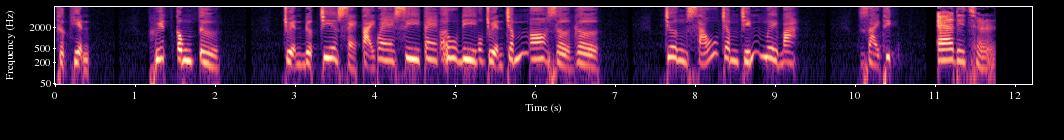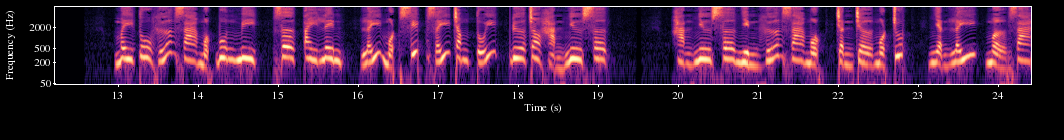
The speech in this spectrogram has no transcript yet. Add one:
Thực hiện. Huyết công từ. Chuyện được chia sẻ tại que ctod.org. Chương 693. Giải thích. Editor. Mây tu hứa ra một buông mi, giơ tay lên, lấy một xíp giấy trong túi, đưa cho Hàn Như Sơ. Hàn Như Sơ nhìn hứa ra một, trần chờ một chút, nhận lấy, mở ra,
